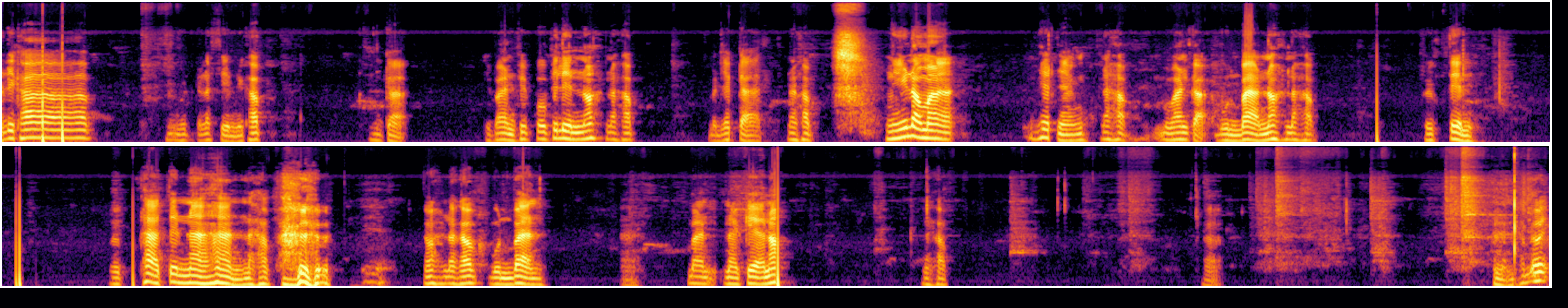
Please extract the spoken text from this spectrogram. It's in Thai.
วัสดีครับวุฒิกรสินครับนี่ก็ที่บ้านพี่ปูพี่ลินเนาะนะครับ บรรยากาศนะครับ นี้เรามาเฮ็ดอย่างนะครับบ้านกะบุญบ้านเนาะนะครับฝึกเต้นฝึกท่าเต้นหน้าห้านนะครับเนาะนะครับ บุญบ้านบ้านนาแกเนาะนะครับอ่า ครับเอ้ย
